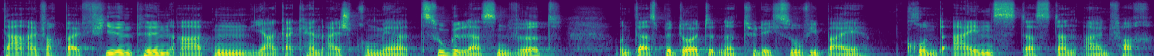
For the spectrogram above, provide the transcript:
da einfach bei vielen Pillenarten ja gar kein Eisprung mehr zugelassen wird. Und das bedeutet natürlich so wie bei Grund eins, dass dann einfach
